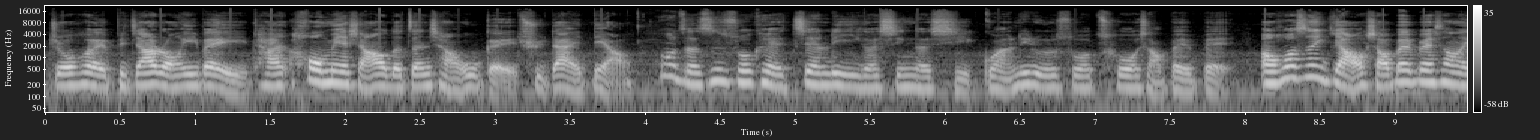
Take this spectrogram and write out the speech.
就会比较容易被他后面想要的增强物给取代掉，或者是说可以建立一个新的习惯，例如说搓小贝贝。哦，或是咬小贝贝上的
